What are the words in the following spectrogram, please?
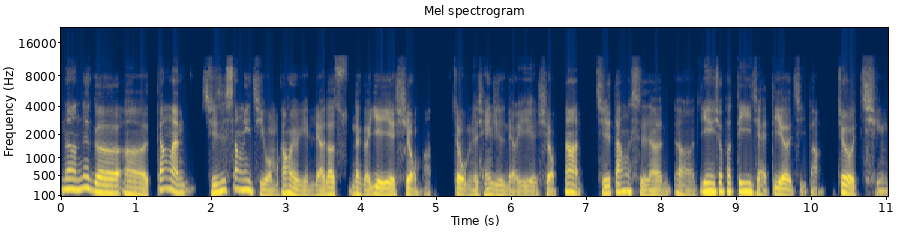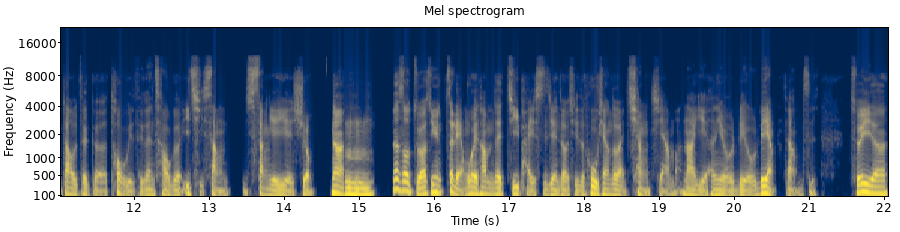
那那个呃，当然，其实上一集我们刚好有也聊到那个夜夜秀嘛，就我们的前一集是聊夜夜秀。那其实当时呢，呃，夜夜秀不知道第一集还是第二集吧，就有请到这个透子跟超哥一起上上夜夜秀。那、嗯那时候主要是因为这两位他们在鸡排事件之后，其实互相都在呛虾嘛，那也很有流量这样子，所以呢，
